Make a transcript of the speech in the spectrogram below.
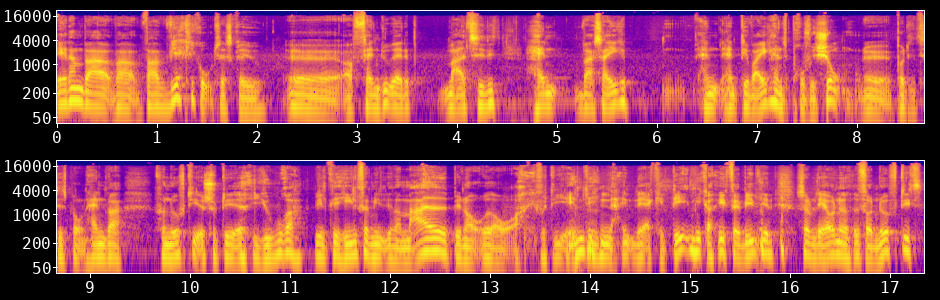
Adam var, var, var virkelig god til at skrive, øh, og fandt ud af det meget tidligt. Han var så ikke han, han, det var ikke hans profession øh, på det tidspunkt. Han var fornuftig og studerede jura, hvilket hele familien var meget benovet over, fordi endelig en, en akademiker i familien, som laver noget fornuftigt,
